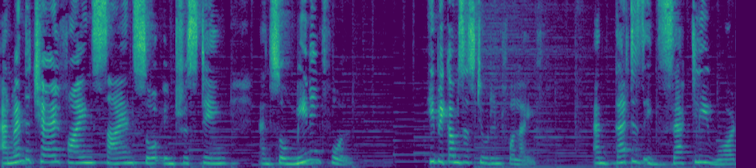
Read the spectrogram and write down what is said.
And when the child finds science so interesting and so meaningful, he becomes a student for life. And that is exactly what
